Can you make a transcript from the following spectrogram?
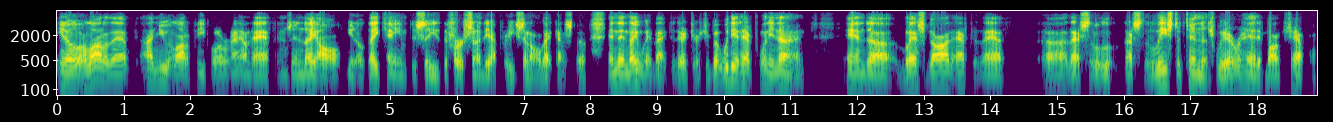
you know, a lot of that, I knew a lot of people around Athens, and they all, you know, they came to see the first Sunday I preached and all that kind of stuff. And then they went back to their church. But we did have 29 and uh, bless God after that. Uh, that's the that's the least attendance we ever had at Boggs Chapel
